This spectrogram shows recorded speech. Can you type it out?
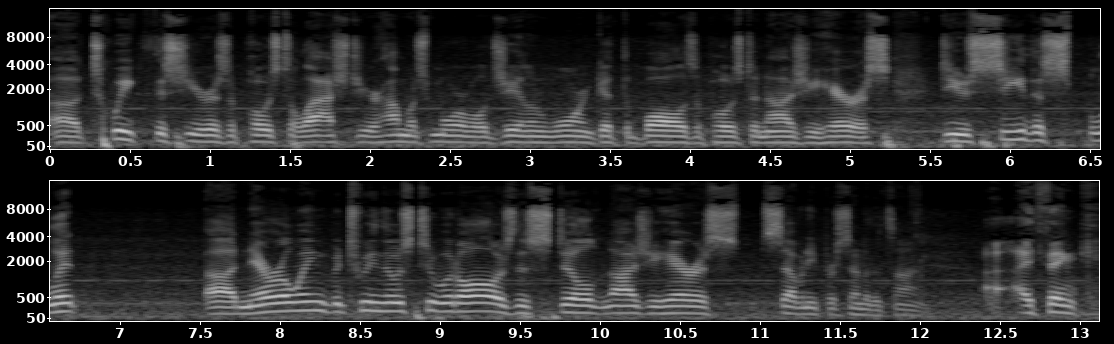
uh, tweaked this year as opposed to last year. How much more will Jaylen Warren get the ball as opposed to Najee Harris? Do you see the split uh, narrowing between those two at all, or is this still Najee Harris 70% of the time? I think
